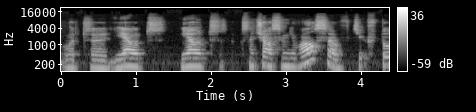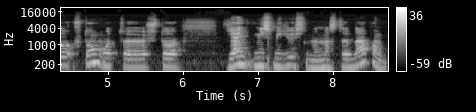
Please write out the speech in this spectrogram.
вот э, я вот я вот сначала сомневался в, в, то, в том, вот, э, что я не смеюсь на, на стендапом.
